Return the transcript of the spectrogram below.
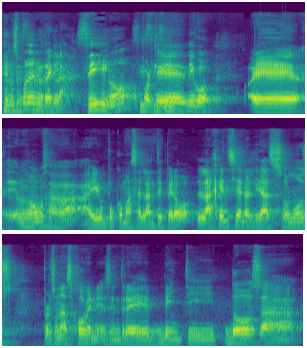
Que nos ponen en regla. Sí, ¿no? sí, sí, Porque, digo, eh, nos vamos a, a ir un poco más adelante, pero la agencia en realidad somos personas jóvenes, entre 22 a,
